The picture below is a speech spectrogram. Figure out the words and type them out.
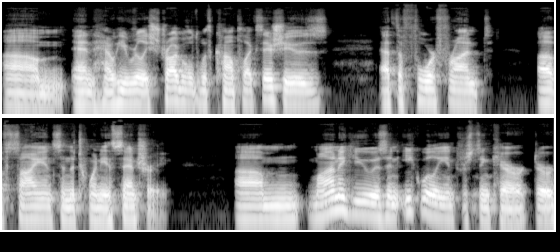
um, and how he really struggled with complex issues at the forefront of science in the 20th century. Um, Montagu is an equally interesting character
